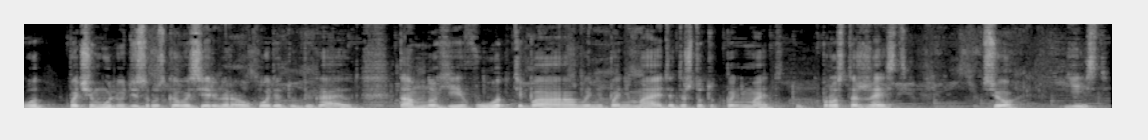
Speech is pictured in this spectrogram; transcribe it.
Вот почему люди с русского сервера уходят, убегают. Там многие, вот, типа, вы не понимаете. Да что тут понимать? Тут просто жесть. Все, есть.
